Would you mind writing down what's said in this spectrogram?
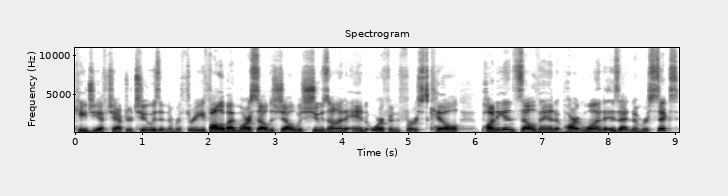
KGF Chapter 2 is at number three, followed by Marcel the Shell with Shoes On and Orphan First Kill. Ponniyin Selvan Part 1 is at number 6,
